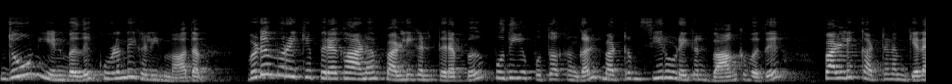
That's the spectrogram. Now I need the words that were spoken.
ஜூன் என்பது குழந்தைகளின் மாதம். விடுமுறைக்கு பிறகான பள்ளிகள் திறப்பு புதிய புத்தகங்கள் மற்றும் சீருடைகள் வாங்குவது பள்ளி கட்டணம் என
